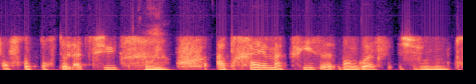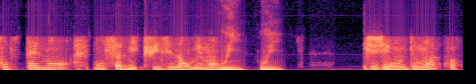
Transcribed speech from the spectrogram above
ça se reporte là-dessus. Après ma crise d'angoisse, je me trouve tellement bon, ça m'épuise énormément. Oui, oui. J'ai honte de moi, quoi.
